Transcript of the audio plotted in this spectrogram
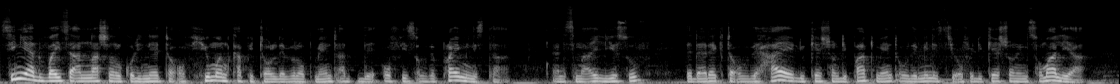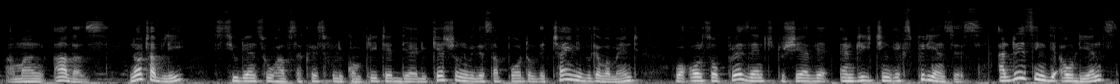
senior advisor and national coordinator of human capital development at the office of the Prime Minister, and Ismail Yusuf, the director of the higher education department of the Ministry of Education in Somalia, among others. Notably, students who have successfully completed their education with the support of the Chinese government were also present to share their enriching experiences. Addressing the audience,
